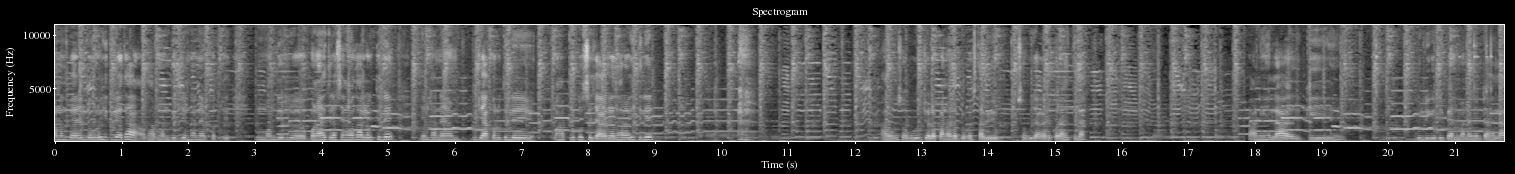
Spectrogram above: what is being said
ଆନନ୍ଦ ବିହାରୀ ଲୋକ ରହିଥିଲେ ଅଧା ଅଧା ମନ୍ଦିର ଯେନ୍ଠାନେ ପ୍ରତି ମନ୍ଦିର ବନା ହେଇଥିଲା ସେନୁ ଅଧା ଲୋକ ଥିଲେ ଯେନ୍ଠାନେ ପୂଜା କରୁଥିଲେ ମହାପ୍ରଭୁକୁ ସେ ଜାଗାରେ ଅଧା ରହିଥିଲେ ଆଉ ସବୁ ଜଳପାନର ବ୍ୟବସ୍ଥା ବି ସବୁ ଜାଗାରେ କରାହେଇଥିଲା ପାଣି ହେଲା କି ଗୁଲିଗୁଲି ପ୍ୟାନ୍ ମାନେ ଯେନ୍ଟା ହେଲା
